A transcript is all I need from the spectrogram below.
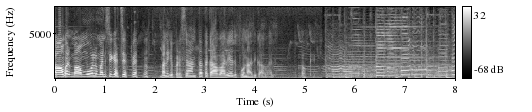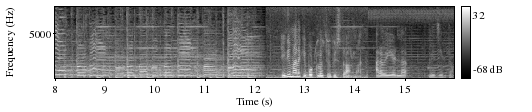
కామన్ మామూలు మనిషిగా చెప్పాను. మనకి ప్రశాంతత కావాలి అది పునాది కావాలి. ఓకే. ఇది మనకి బొట్టులో చూపిస్తాం అన్నమాట. అరవై ఏళ్ళ మీ జీవితం.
